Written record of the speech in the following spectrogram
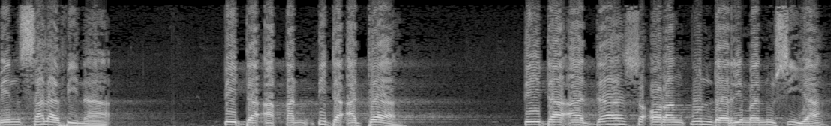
min salafina tidak akan tidak ada tidak ada seorang pun dari manusia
